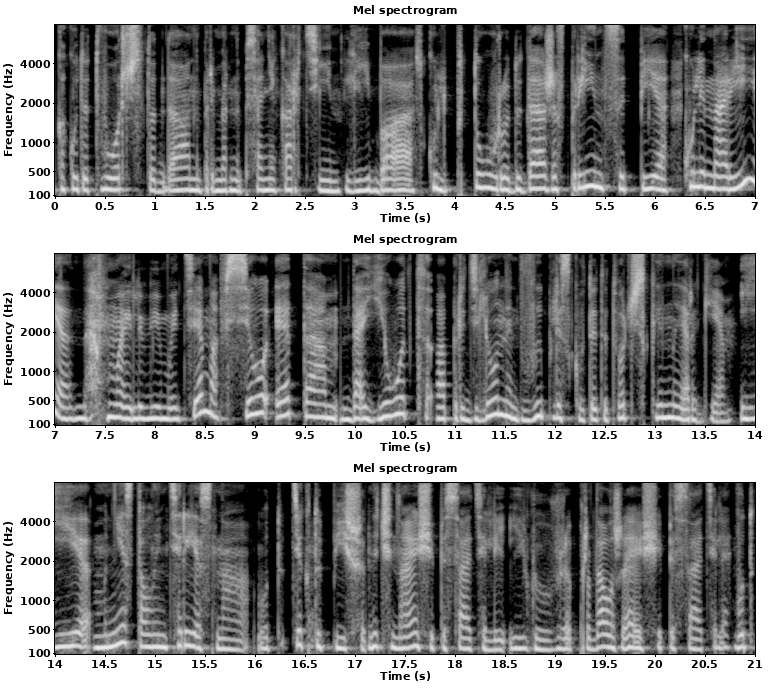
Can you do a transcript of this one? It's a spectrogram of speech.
какое-то творчество, да, например, написание картин, либо скульптуру, да даже в принципе кулинария, да, моя любимая тема, все это дает определенный выплеск вот этой творческой энергии. И мне стало интересно, вот те, кто пишет, начинающие писатели или уже продолжающие писатели, вот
